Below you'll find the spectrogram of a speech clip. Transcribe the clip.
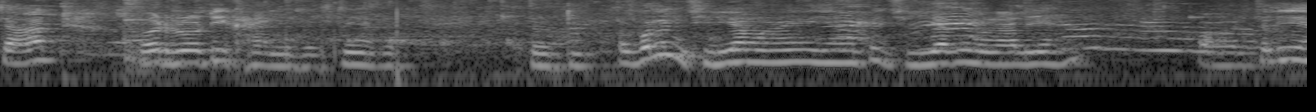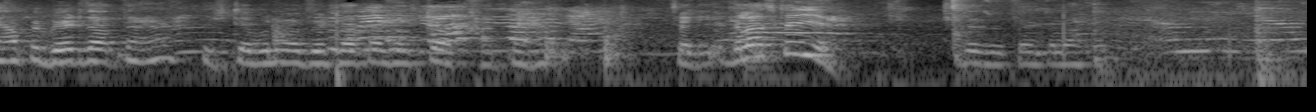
चाट और रोटी खाएँगे दोस्तों यहाँ पे रोटी। और बोलो ना, झिलिया मंगाएँगे, यहाँ पे झिलिया भी मंगा लिए हैं। और चलिए, यहाँ पे बैठ जाते हैं, इस टेबल में बैठ जाते हैं, दोस्तों खाते हैं। चलिए गिलास चाहिए? दे देते हैं गिलास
